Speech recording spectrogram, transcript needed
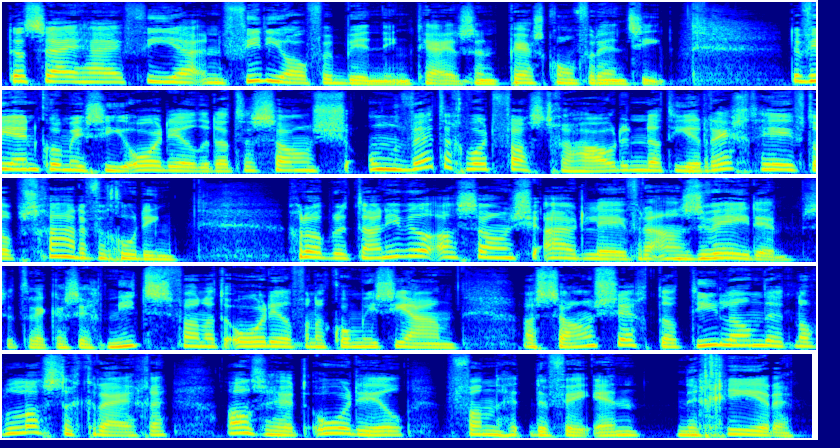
Dat zei hij via een videoverbinding tijdens een persconferentie. De VN-commissie oordeelde dat Assange onwettig wordt vastgehouden en dat hij recht heeft op schadevergoeding. Groot-Brittannië wil Assange uitleveren aan Zweden. Ze trekken zich niets van het oordeel van de commissie aan. Assange zegt dat die landen het nog lastig krijgen als ze het oordeel van de VN negeren.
